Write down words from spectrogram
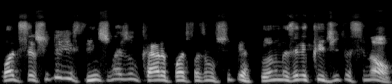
pode ser super difícil, mas um cara pode fazer um super plano, mas ele acredita assim, não,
